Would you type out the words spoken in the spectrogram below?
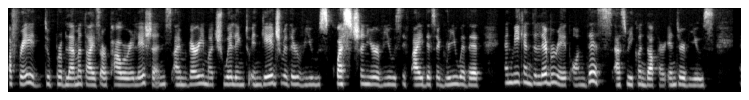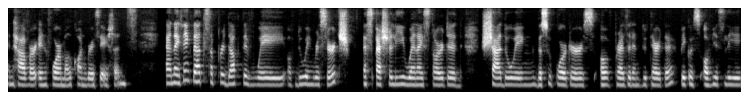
afraid to problematize our power relations. I'm very much willing to engage with your views, question your views if I disagree with it, and we can deliberate on this as we conduct our interviews and have our informal conversations. And I think that's a productive way of doing research, especially when I started shadowing the supporters of President Duterte, because obviously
